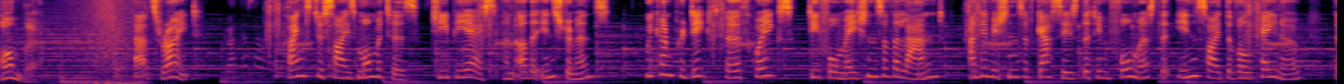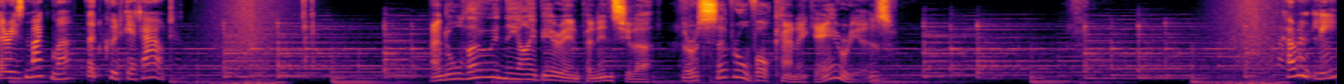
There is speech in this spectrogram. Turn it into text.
aren't there? That's right. Thanks to seismometers, GPS and other instruments, we can predict earthquakes, deformations of the land, and emissions of gases that inform us that inside the volcano there is magma that could get out. And although in the Iberian Peninsula there are several volcanic areas, Currently,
